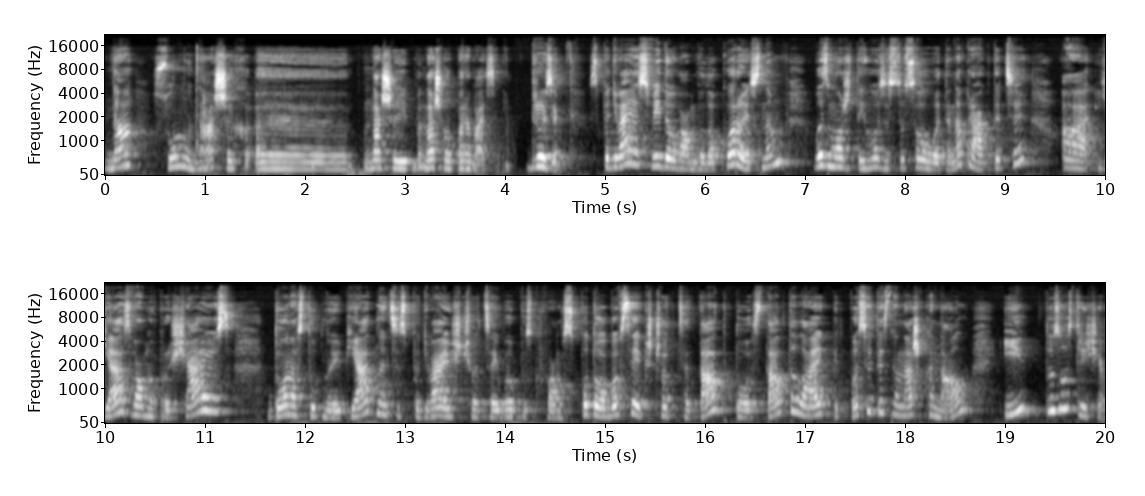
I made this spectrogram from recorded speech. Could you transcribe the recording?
на суму наших, е, нашої, нашого перевезення. Друзі, сподіваюсь, відео вам було корисним. Ви зможете його застосовувати на практиці. А я з вами прощаюсь до наступної п'ятниці. Сподіваюсь, що цей випуск вам сподобався. Якщо це так, то ставте лайк, підписуйтесь на наш канал і до зустрічі!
